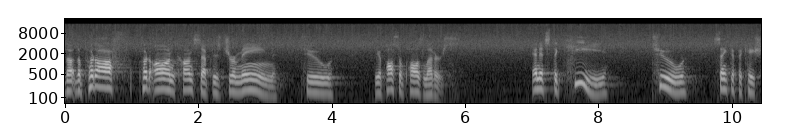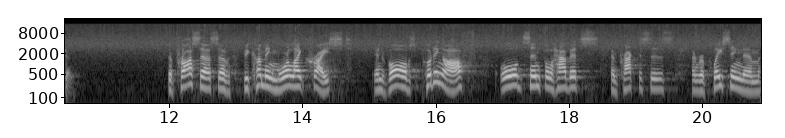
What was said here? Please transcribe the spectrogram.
The, the put off, put on concept is germane to the Apostle Paul's letters. And it's the key to sanctification. The process of becoming more like Christ involves putting off old sinful habits and practices and replacing them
